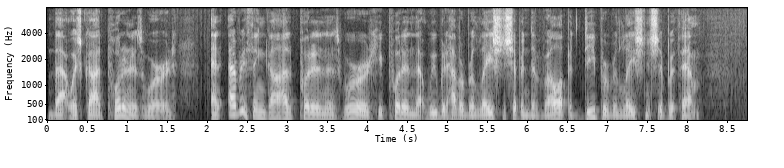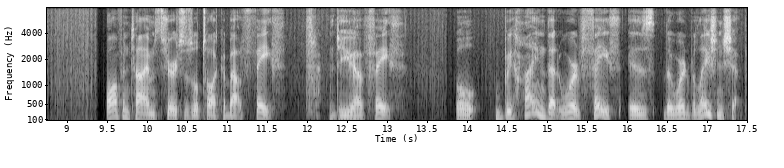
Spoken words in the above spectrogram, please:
that which God put in His Word. And everything God put in His Word, He put in that we would have a relationship and develop a deeper relationship with Him. Oftentimes, churches will talk about faith. Do you have faith? Well, behind that word faith is the word relationship.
